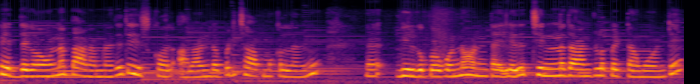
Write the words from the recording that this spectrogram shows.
పెద్దగా ఉన్న పానం అయితే తీసుకోవాలి. అలాంటప్పుడు చేప ముక్కలన్నీ విరిగిపోకుండా ఉంటాయి. లేదా చిన్న దాంట్లో పెట్టాము అంటే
